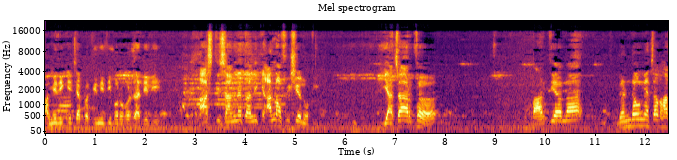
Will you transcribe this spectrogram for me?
अमेरिकेच्या प्रतिनिधी बरोबर झालेली आज ती सांगण्यात आली की अनऑफिशियल होती. याचा अर्थ भारतीयांना गंडवण्याचा भाग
